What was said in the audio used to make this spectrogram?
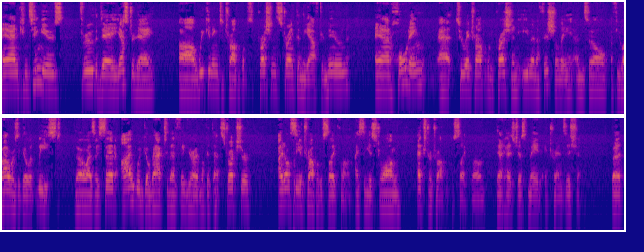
and continues through the day yesterday, uh, weakening to tropical depression strength in the afternoon, and holding at, to a tropical depression even officially until a few hours ago at least. Though, as I said, I would go back to that figure. I look at that structure. I don't see a tropical cyclone. I see a strong extratropical cyclone that has just made a transition. But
